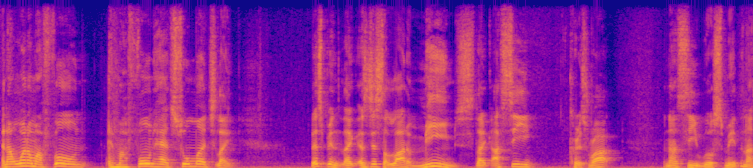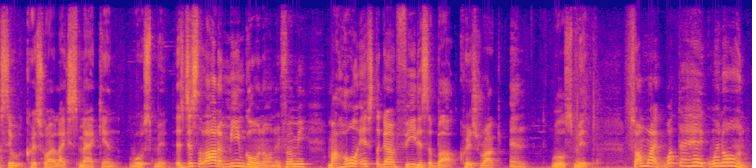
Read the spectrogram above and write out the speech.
And I went on my phone and my phone had so much like there's been like it's just a lot of memes. Like I see Chris Rock and I see Will Smith, and I see Chris Rock like smacking Will Smith. It's just a lot of meme going on. You feel me? My whole Instagram feed is about Chris Rock and Will Smith. So I'm like, what the heck went on?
